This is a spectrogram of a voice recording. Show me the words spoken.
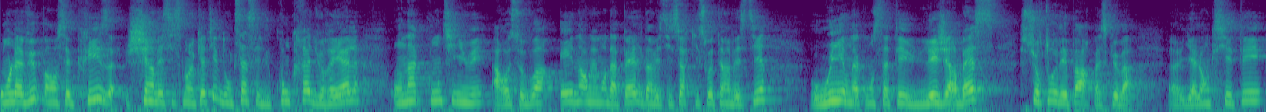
On l'a vu pendant cette crise chez Investissement Locatif, donc ça c'est du concret, du réel. On a continué à recevoir énormément d'appels d'investisseurs qui souhaitaient investir. Oui, on a constaté une légère baisse, surtout au départ parce que bah, il y a l'anxiété,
